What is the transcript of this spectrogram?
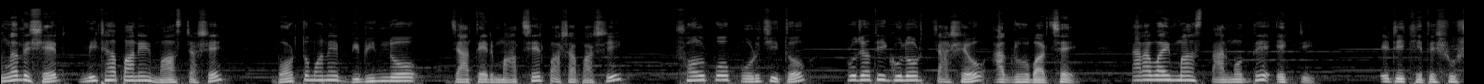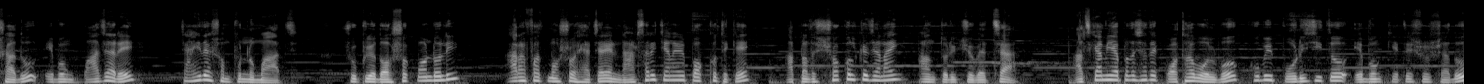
বাংলাদেশের মিঠা পানির মাছ চাষে বর্তমানে বিভিন্ন জাতের মাছের পাশাপাশি স্বল্প পরিচিত প্রজাতিগুলোর চাষেও আগ্রহ বাড়ছে। তারাবাই মাছ তার মধ্যে একটি। এটি খেতে সুস্বাদু এবং বাজারে চাহিদা সম্পন্ন মাছ। সুপ্রিয় দর্শক মণ্ডলী, আরাফাত মৎস্য হ্যাচারের নার্সারি চ্যানেলের পক্ষ থেকে আপনাদের সকলকে জানাই আন্তরিক শুভেচ্ছা। আজকে আমি আপনাদের সাথে কথা বলব খুবই পরিচিত এবং খেতে সুস্বাদু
